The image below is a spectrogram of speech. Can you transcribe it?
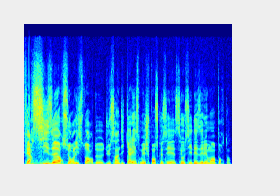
faire 6 heures sur l'histoire du syndicalisme mais je pense que c'est aussi des éléments importants.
